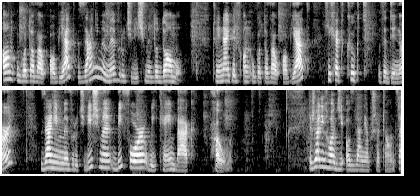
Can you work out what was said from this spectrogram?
on ugotował obiad, zanim my wróciliśmy do domu. Czyli najpierw on ugotował obiad, he had cooked the dinner, zanim my wróciliśmy, before we came back home. Jeżeli chodzi o zdania przeczące,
